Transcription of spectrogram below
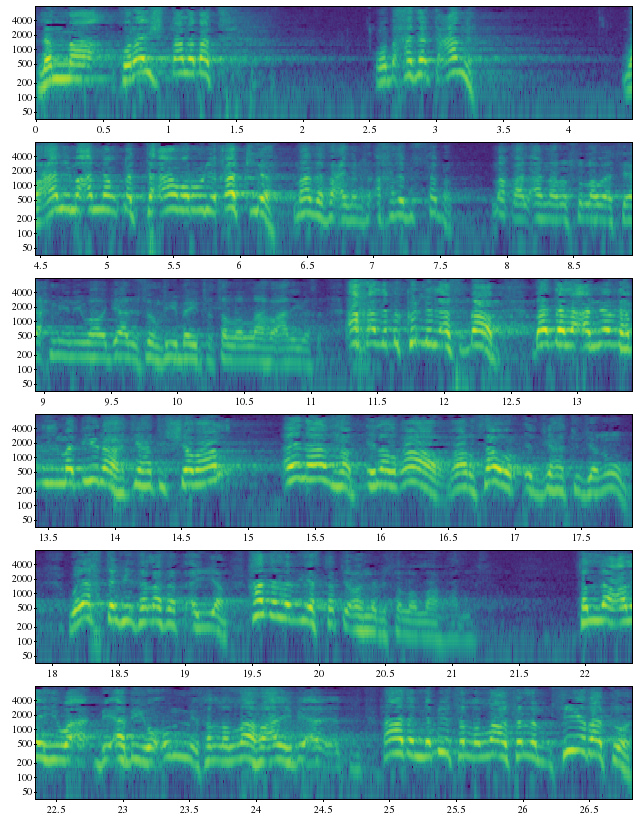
لما قريش طلبت وبحثت عنه وعلم أنهم قد تآمروا لقتله ماذا فعل؟ أخذ بالسبب. ما قال أنا رسول الله سيحميني وهو جالس في بيته صلى الله عليه وسلم. أخذ بكل الأسباب. بدل أن يذهب للمدينة جهة الشمال أين يذهب؟ إلى الغار غار ثور جهة الجنوب ويختفي ثلاثة أيام. هذا الذي يستطيعه النبي صلى الله عليه وسلم. صلى عليه بأبي وأمي صلى الله عليه بأبي. هذا النبي صلى الله عليه وسلم سيرته.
